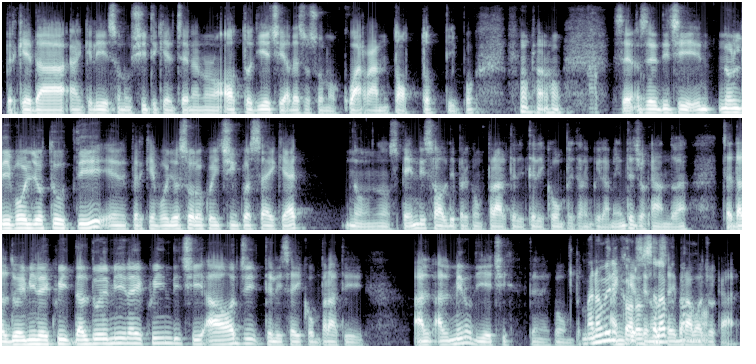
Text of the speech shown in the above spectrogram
perché da, anche lì sono usciti che ce n'erano 8-10, adesso sono 48 tipo, se, se dici non li voglio tutti eh, perché voglio solo quei 5-6 che è, non, non spendi soldi per comprarteli, te li compri tranquillamente giocando. eh. Cioè dal, 2000 dal 2015 a oggi te li sei comprati al- almeno 10 te ne compri, Ma non mi ricordo se non sei bravo a giocare.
